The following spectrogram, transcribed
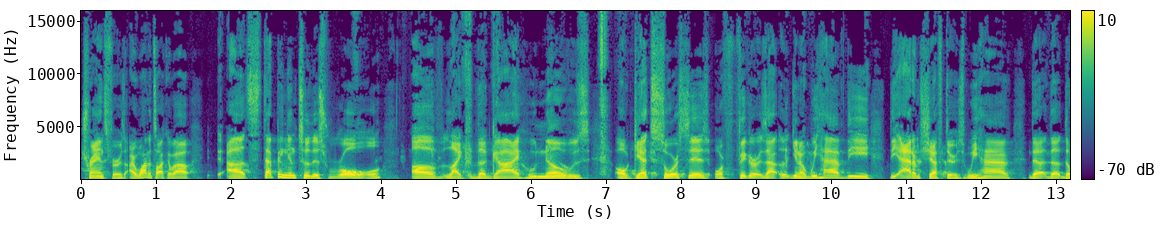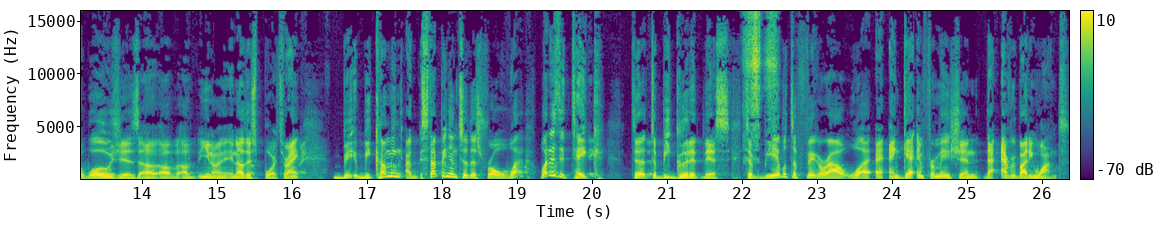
transfers, I want to talk about uh, stepping into this role of like the guy who knows or gets sources or figures out you know we have the the Adam Schefters we have the the the Wojs of, of, of you know in other sports right? Be, becoming uh, stepping into this role what what does it take to, to be good at this to be able to figure out what and get information that everybody wants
